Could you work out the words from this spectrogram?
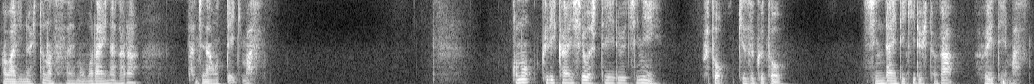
周りの人の支えももらいながら立ち直っていきます。この繰り返しをしているうちに、ふと気づくと、信頼できる人が増えています。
